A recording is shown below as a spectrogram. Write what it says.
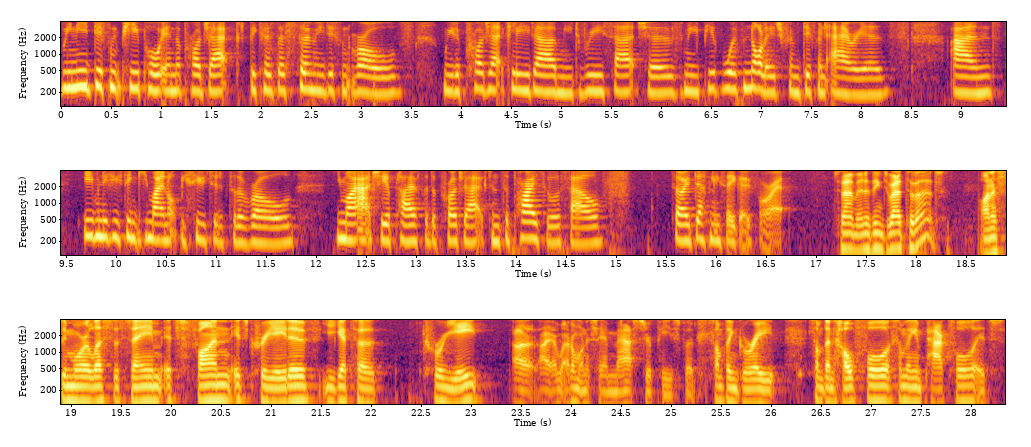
We need different people in the project because there's so many different roles. We need a project leader, we need researchers, we need people with knowledge from different areas. And even if you think you might not be suited for the role, you might actually apply for the project and surprise yourself. So I definitely say go for it. Sam, anything to add to that? Honestly, more or less the same. It's fun, it's creative. You get to create uh, I, I don't want to say a masterpiece, but something great, something helpful, something impactful. It's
